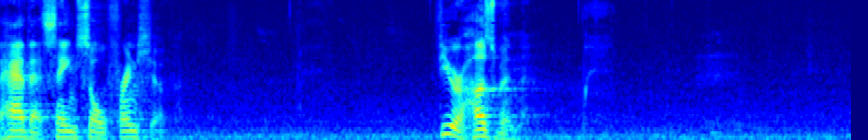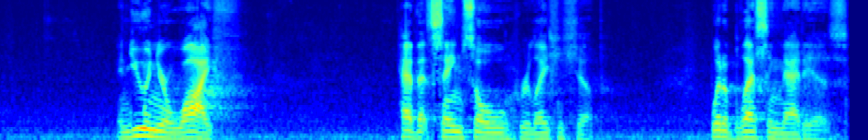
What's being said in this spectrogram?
to have that same soul friendship. If you're a husband and you and your wife have that same soul relationship, what a blessing that is.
